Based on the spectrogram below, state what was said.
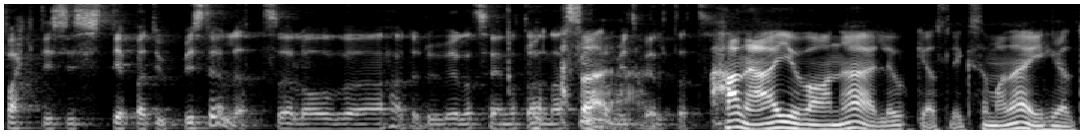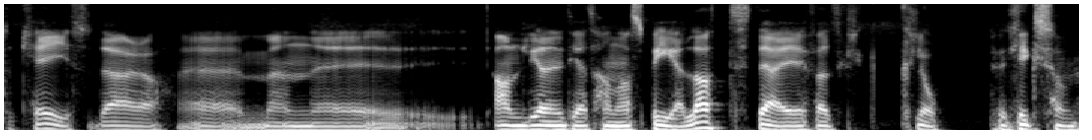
faktiskt steppat upp istället? Eller uh, hade du velat se något annat alltså, mittfältet? Han är ju vad han är, Lukas. Liksom. Han är ju helt okej okay, sådär. Uh, men anledningen till att han har spelat, det är ju för att Klopp liksom...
